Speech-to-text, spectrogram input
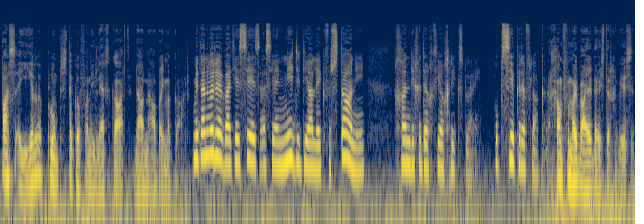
pas 'n hele klomp stukke van die legkaart daarna bymekaar. Met ander woorde wat jy sê is as jy nie die dialek verstaan nie, gaan die gedig vir jou Grieks bly op sekere vlakke. Dit gaan vir my baie duister gewees het.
